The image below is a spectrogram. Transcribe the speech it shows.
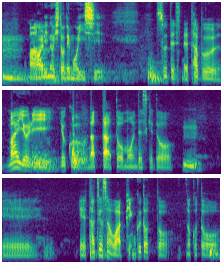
うん。まあ。周りの人でもいいし。そうですね。多分前より良くなったと思うんですけど、うん。えーえー、達也さんはピンクドットのことを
